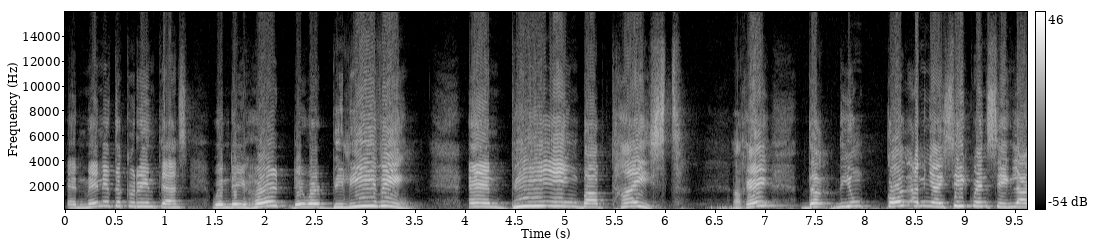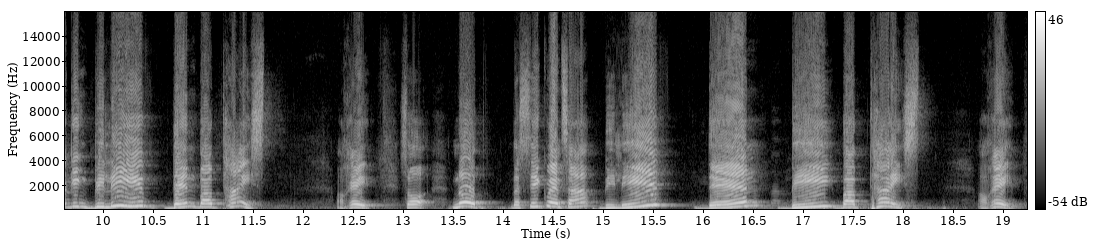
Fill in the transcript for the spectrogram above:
and many of the Corinthians, when they heard, they were believing and being baptized. Okay? The, yung ano niya, sequencing, laging believe, then baptized. Okay? So, note, the sequence ha, believe, then be baptized. Okay.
